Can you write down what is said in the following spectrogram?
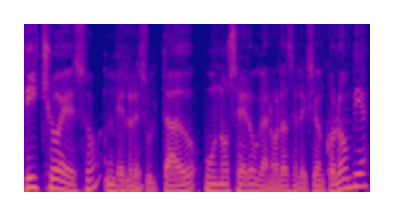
dicho eso, el resultado 1-0 ganó la selección Colombia.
